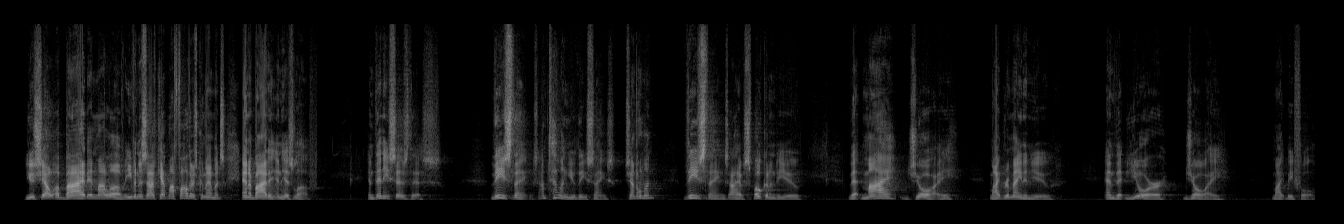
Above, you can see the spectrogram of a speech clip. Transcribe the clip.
you shall abide in my love, even as I've kept my Father's commandments and abide in his love. And then he says this These things, I'm telling you these things, gentlemen, these things I have spoken unto you, that my joy might remain in you, and that your joy might be full.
